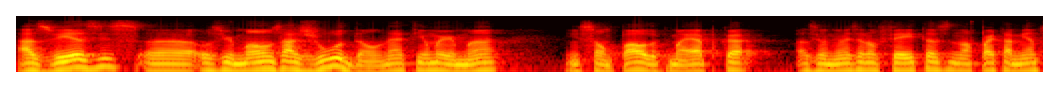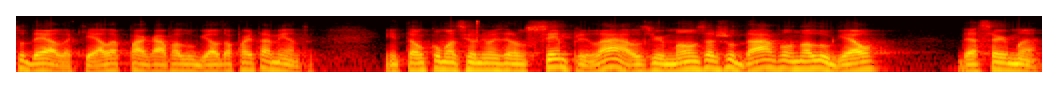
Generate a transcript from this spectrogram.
Às vezes, uh, os irmãos ajudam. Né? Tinha uma irmã em São Paulo que, uma época, as reuniões eram feitas no apartamento dela, que ela pagava aluguel do apartamento. Então, como as reuniões eram sempre lá, os irmãos ajudavam no aluguel dessa irmã,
